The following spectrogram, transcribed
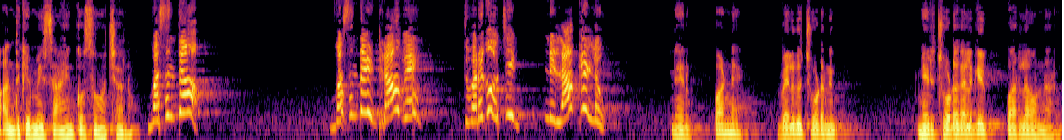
అందుకే మీ సాయం కోసం వచ్చాను. వసంత! వసంత ఇటు రావే త్వరగా వచ్చి నీ లాకెళ్ళు నేను వాడినే వెలుగు చూడని మీరు చూడగలిగే వారిలా ఉన్నారు.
